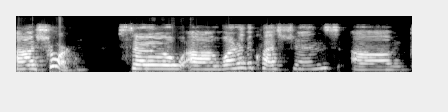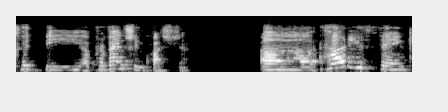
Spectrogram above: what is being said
Uh, sure. So uh, one of the questions um, could be a prevention question. Uh, how do you think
